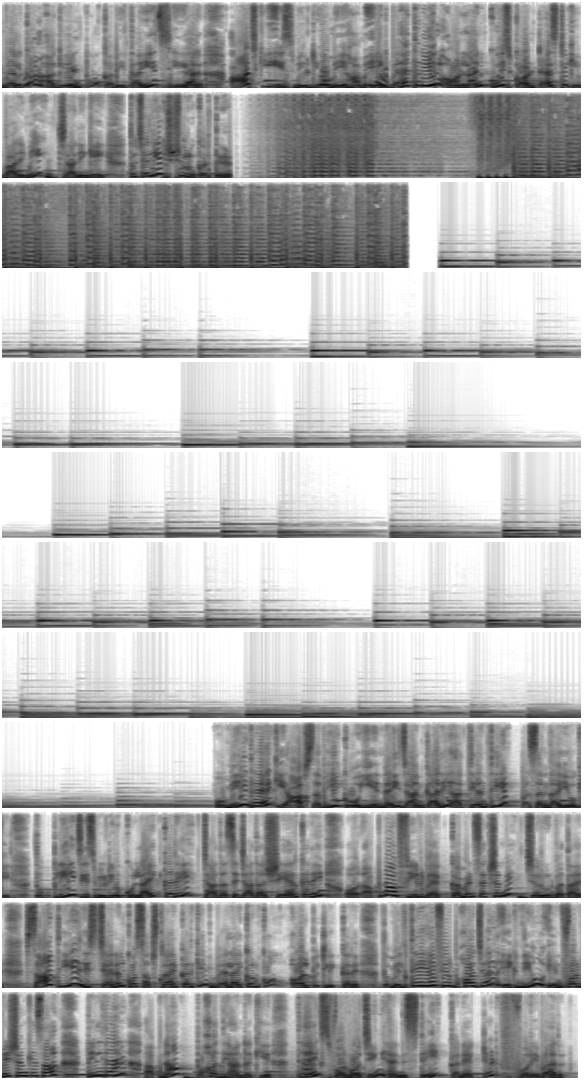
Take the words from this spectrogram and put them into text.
Welcome again to Kavita is here आज की इस वीडियो में हम एक बेहतरीन ऑनलाइन क्विज कॉन्टेस्ट के बारे में जानेंगे। तो चलिए शुरू करते हैं। उम्मीद है कि आप सभी को ये नई जानकारी अत्यंत ही पसंद आई होगी। तो प्लीज़ इस वीडियो को लाइक करें, ज़्यादा से ज़्यादा शेयर करें और अपना फीडबैक कमेंट सेक्शन में ज़रूर बताएँ। साथ ही इस चैनल को सब्सक्राइब करके बेल आइकन को ऑल पे क्लिक करें। तो मिलते हैं फिर बहुत जल्द एक न्यू इन्फॉर्मेशन के साथ। टिल देन अपना बहुत ध्यान रखिए। Thanks for watching and stay connected for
